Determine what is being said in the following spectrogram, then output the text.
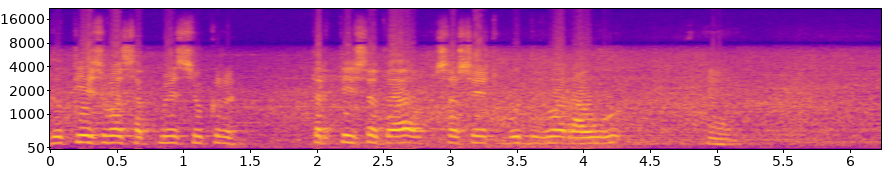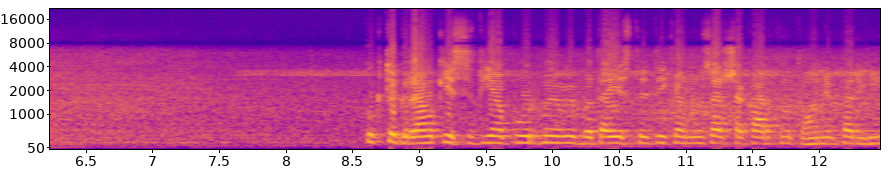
द्वितीय व सप्तमें शुक्र तृतीय सश्रेष्ठ बुद्ध व राहु हैं। उक्त ग्रहों की स्थितियाँ पूर्व में भी बताई स्थिति के अनुसार सकारात्मक होने पर ही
